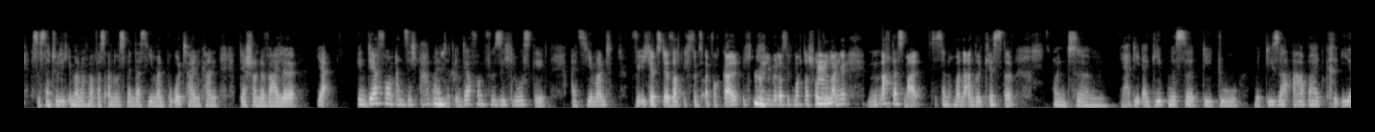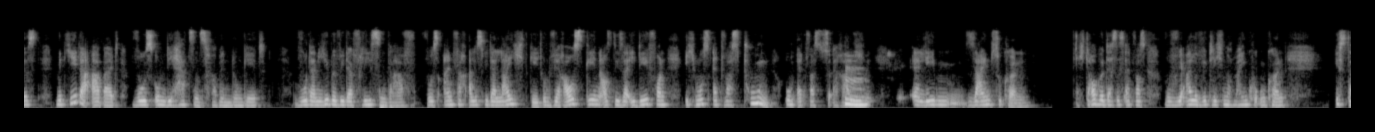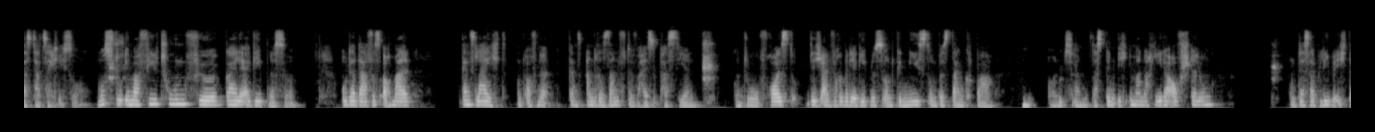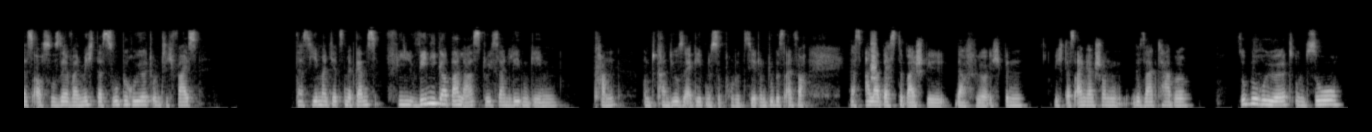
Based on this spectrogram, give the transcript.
es ist natürlich immer noch mal was anderes, wenn das jemand beurteilen kann, der schon eine Weile ja in der Form an sich arbeitet, mhm. in der Form für sich losgeht, als jemand wie ich jetzt, der sagt, ich finde es einfach geil, ich, mhm. liebe das, ich mache das schon mhm. so lange. Mach das mal. Das ist ja noch mal eine andere Kiste. Und ähm, ja, die Ergebnisse, die du mit dieser Arbeit kreierst, mit jeder Arbeit, wo es um die Herzensverbindung geht, wo dann Liebe wieder fließen darf, wo es einfach alles wieder leicht geht und wir rausgehen aus dieser Idee von, ich muss etwas tun, um etwas zu erreichen, mhm. erleben, sein zu können. Ich glaube, das ist etwas, wo wir alle wirklich nochmal hingucken können. Ist das tatsächlich so? Musst du immer viel tun für geile Ergebnisse? Oder darf es auch mal ganz leicht und auf eine ganz andere sanfte Weise passieren? Und du freust dich einfach über die Ergebnisse und genießt und bist dankbar. Und ähm, das bin ich immer nach jeder Aufstellung. Und deshalb liebe ich das auch so sehr, weil mich das so berührt und ich weiß, dass jemand jetzt mit ganz viel weniger Ballast durch sein Leben gehen kann und grandiose Ergebnisse produziert. Und du bist einfach das allerbeste Beispiel dafür. Ich bin, wie ich das eingangs schon gesagt habe, so berührt und so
